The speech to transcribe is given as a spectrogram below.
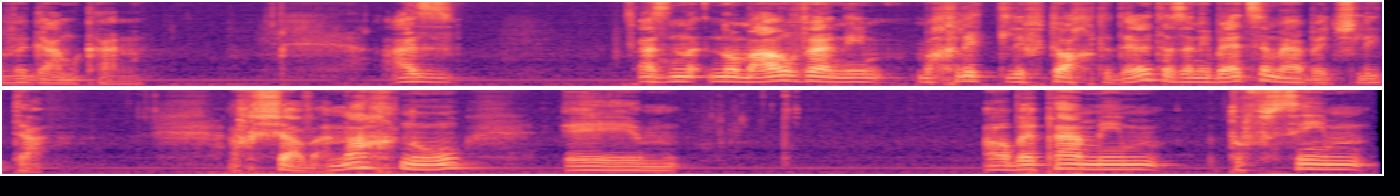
וגם כאן. אז, אז נאמר ואני מחליט לפתוח את הדלת, אז אני בעצם מאבד שליטה. עכשיו, אנחנו אה, הרבה פעמים תופסים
